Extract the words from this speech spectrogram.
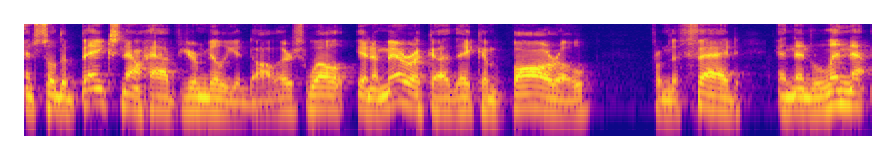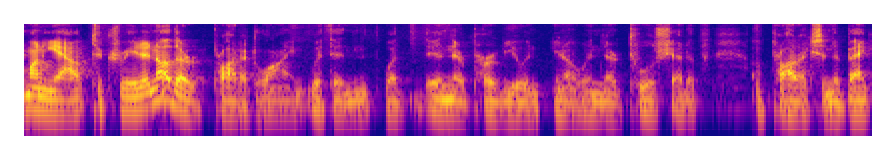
And so the banks now have your million dollars. Well, in America, they can borrow from the Fed and then lend that money out to create another product line within what in their purview and you know in their tool shed of, of products in the bank.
